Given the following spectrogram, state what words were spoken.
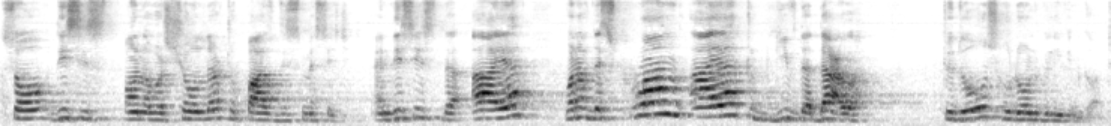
So this is on our shoulder to pass this message. And this is the ayah, one of the strong ayah to give the da'wah to those who don't believe in God.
